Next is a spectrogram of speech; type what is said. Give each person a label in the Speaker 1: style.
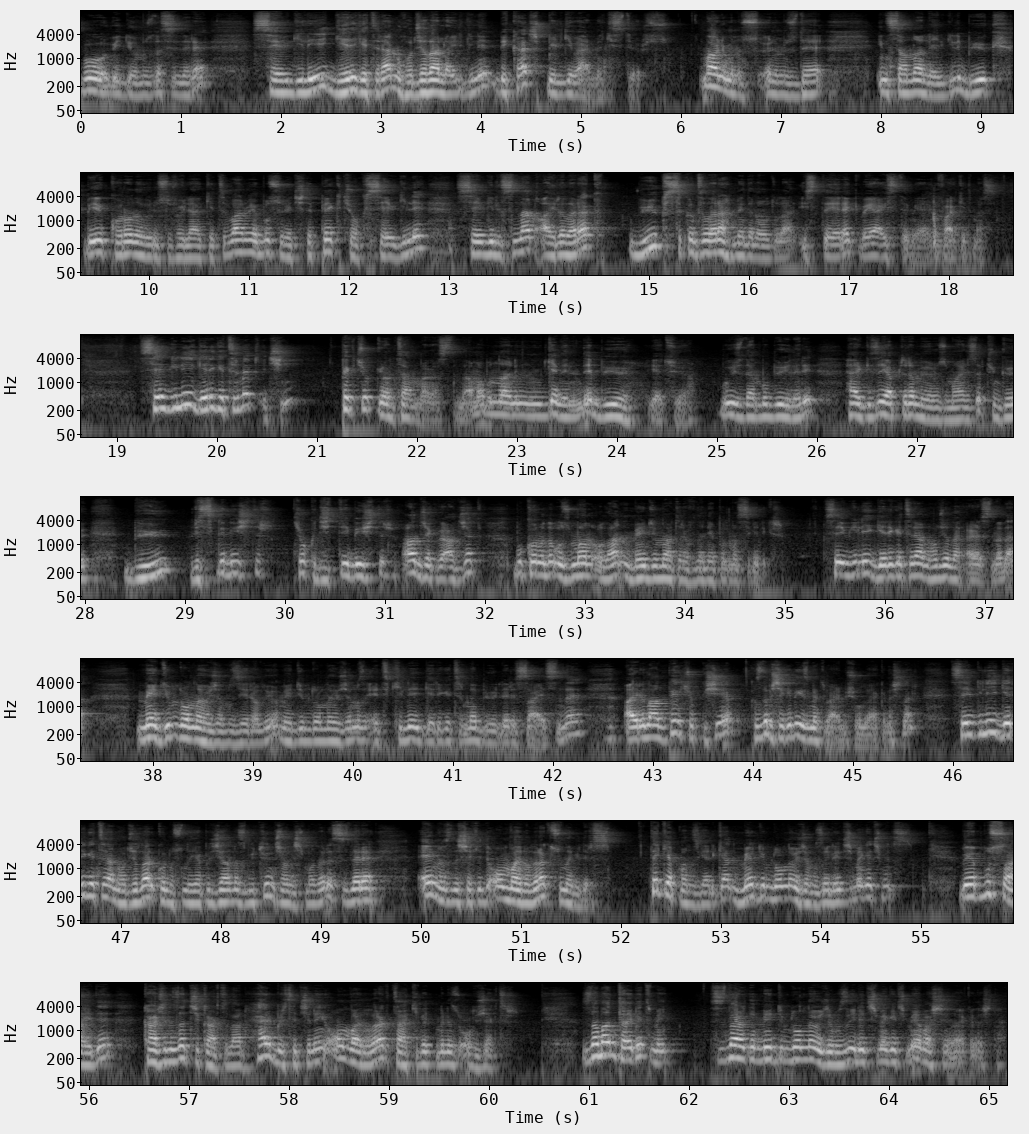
Speaker 1: Bu videomuzda sizlere sevgiliyi geri getiren hocalarla ilgili birkaç bilgi vermek istiyoruz. Malumunuz önümüzde insanlarla ilgili büyük bir koronavirüsü felaketi var ve bu süreçte pek çok sevgili sevgilisinden ayrılarak büyük sıkıntılara neden oldular. İsteyerek veya istemeyerek fark etmez. Sevgiliyi geri getirmek için pek çok yöntem var aslında ama bunların genelinde büyü yatıyor. Bu yüzden bu büyüleri herkese yaptıramıyoruz maalesef. Çünkü büyü riskli bir iştir. Çok ciddi bir iştir. Ancak ve ancak bu konuda uzman olan medyumlar tarafından yapılması gerekir. Sevgiliyi geri getiren hocalar arasında da Medyum Dolunay hocamız yer alıyor. Medyum Dolunay hocamız etkili geri getirme büyüleri sayesinde ayrılan pek çok kişiye hızlı bir şekilde hizmet vermiş oluyor arkadaşlar. Sevgiliyi geri getiren hocalar konusunda yapacağınız bütün çalışmaları sizlere en hızlı şekilde online olarak sunabiliriz. Tek yapmanız gereken Medium Dolunay hocamızla iletişime geçmeniz ve bu sayede karşınıza çıkartılan her bir seçeneği online olarak takip etmeniz olacaktır. Zaman kaybetmeyin. Sizler de Medium Dolunay hocamızla iletişime geçmeye başlayın arkadaşlar.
